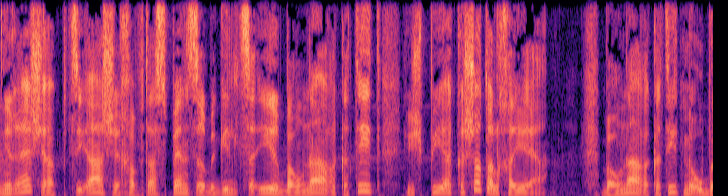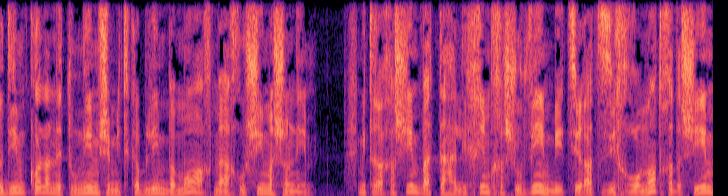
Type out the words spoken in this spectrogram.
נראה שהפציעה שחוותה ספנסר בגיל צעיר בעונה הרקתית השפיעה קשות על חייה. בעונה הרקתית מעובדים כל הנתונים שמתקבלים במוח מהחושים השונים. מתרחשים בה תהליכים חשובים ביצירת זיכרונות חדשים,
